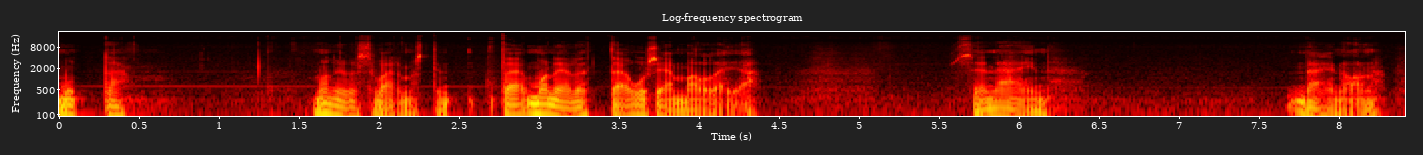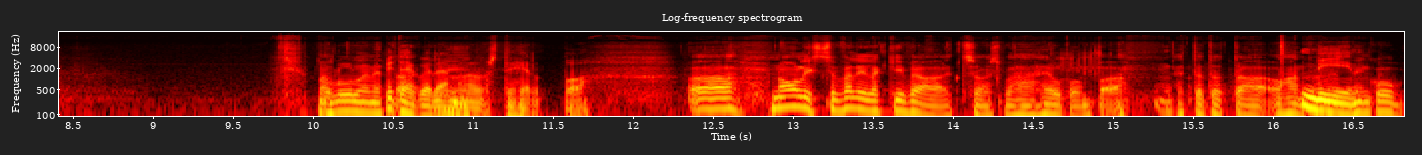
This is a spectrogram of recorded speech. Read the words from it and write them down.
mutta, Monille se varmasti, tai monelle tai useammalle ja se näin, näin on. Mä luulen, että, Pitääkö elämä niin. olla helppoa? Uh, no olisi se välillä kivaa, että se olisi vähän helpompaa. Että tota, onhan niin. Niin kuin,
